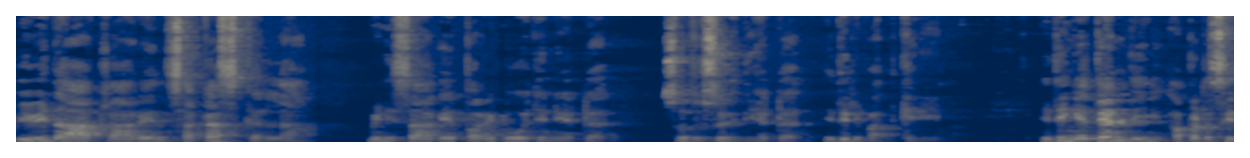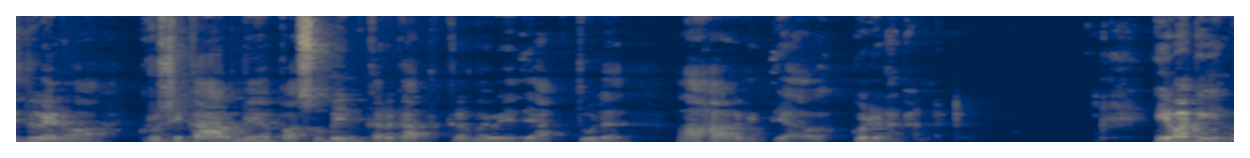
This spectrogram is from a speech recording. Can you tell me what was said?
විවිධ ආකාරයෙන් සකස් කරලා මිනිසාගේ පරිභෝජනයට සුදුසු විදිහට ඉදිරිපත් කිරීම. ඉතින් එතෙන්දී අපට සිදු වෙනවා කෘෂිකාර්මය පසුබිම් කරගත් ක්‍රමවේදයක් තුළ ආහාර විද්‍යාව ගොඩනගන්නට. ඒ වගේම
